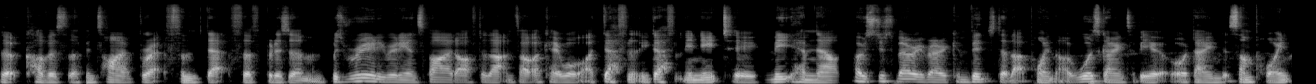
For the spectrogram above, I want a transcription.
that covers the entire breadth and depth of Buddhism. Was really, really inspired after that and felt, okay, well, I definitely, definitely need to meet him now. I was just very, very convinced at that point that I was going to be ordained at some point.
